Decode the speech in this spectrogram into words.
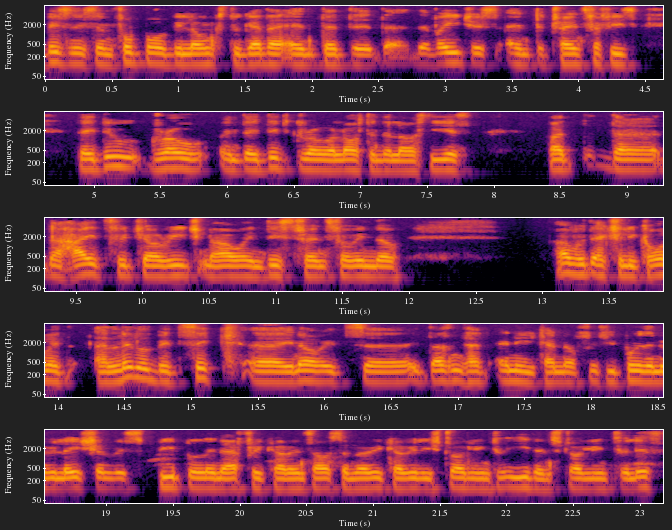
business, and football belongs together, and that the, the, the wages and the transfer fees they do grow, and they did grow a lot in the last years. But the the heights which are reached now in this transfer window I would actually call it a little bit sick. Uh, you know, it's uh, it doesn't have any kind of if you put it in relation with people in Africa and South America really struggling to eat and struggling to live,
